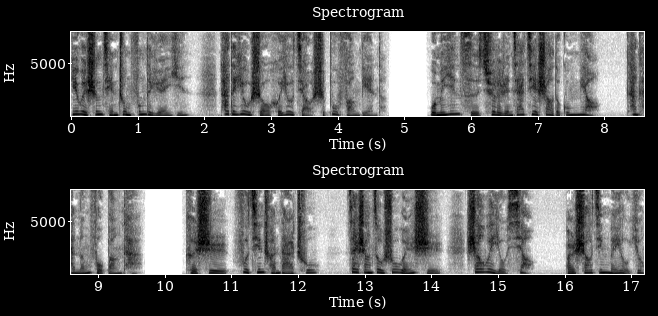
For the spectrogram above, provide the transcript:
因为生前中风的原因，他的右手和右脚是不方便的。我们因此去了人家介绍的宫庙，看看能否帮他。可是父亲传达出，在上奏书文时稍微有效，而烧经没有用。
